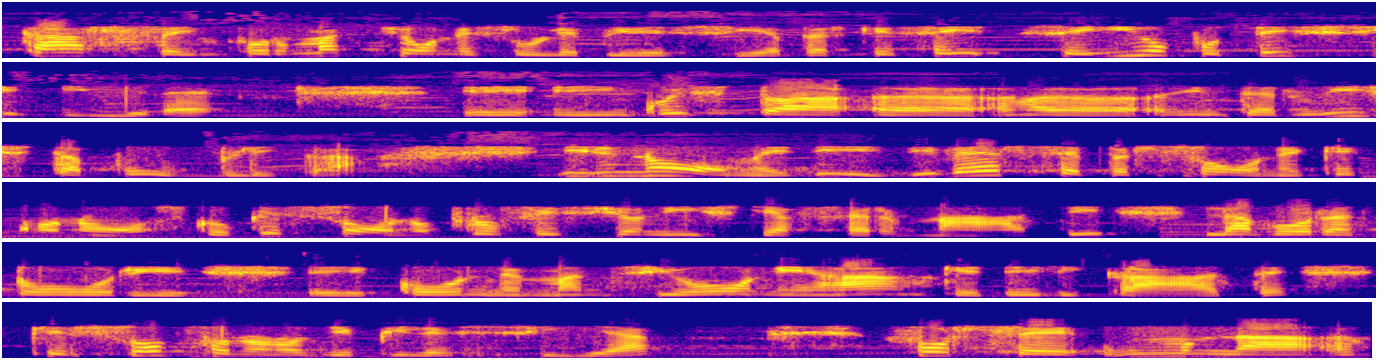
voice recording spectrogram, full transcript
scarsa informazione sull'epilessia, perché se, se io potessi dire in questa uh, intervista pubblica il nome di diverse persone che conosco, che sono professionisti affermati, lavoratori eh, con mansioni anche delicate, che soffrono di epilessia, forse una,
